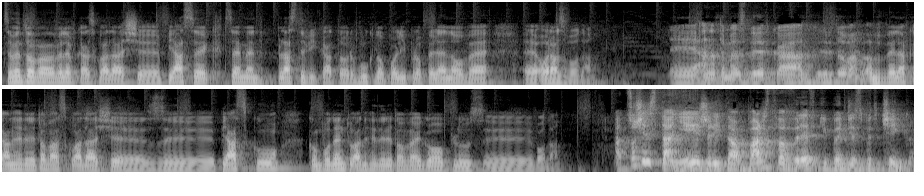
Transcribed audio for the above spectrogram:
Cementowa wylewka składa się piasek, cement, plastyfikator, włókno polipropylenowe e, oraz woda. E, a natomiast wylewka anhydrytowa? Wylewka anhydrytowa składa się z piasku, komponentu anhydrytowego plus y, woda. A co się stanie, jeżeli ta warstwa wylewki będzie zbyt cienka?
